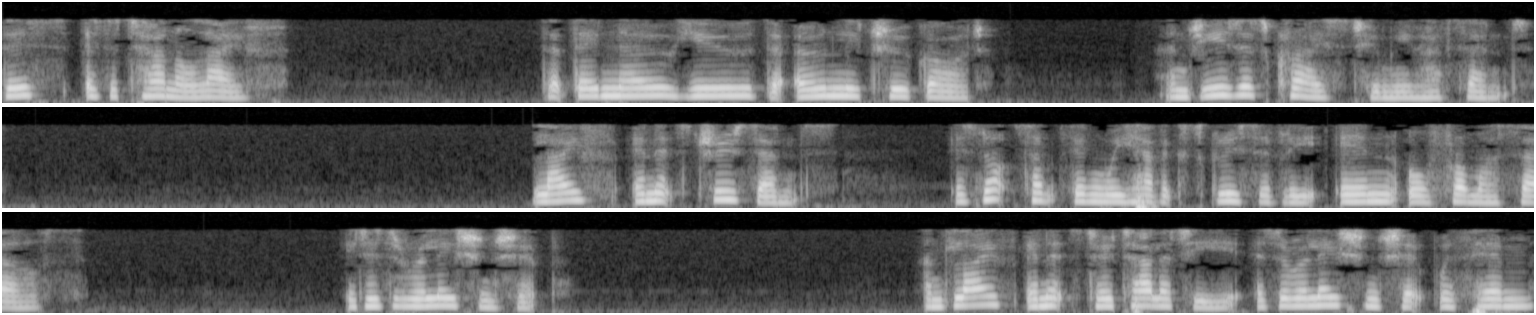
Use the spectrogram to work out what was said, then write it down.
This is eternal life, that they know you, the only true God, and Jesus Christ, whom you have sent. Life, in its true sense, is not something we have exclusively in or from ourselves. It is a relationship and life in its totality is a relationship with Him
